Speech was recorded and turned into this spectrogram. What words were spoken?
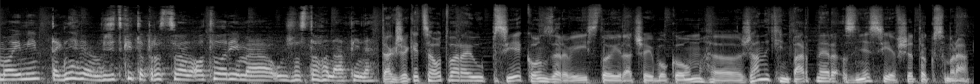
mojimi, tak neviem, vždycky to proste len otvorím a už ho z toho napíne. Takže keď sa otvárajú psie konzervy, stojí radšej bokom. E, Žanetín partner znesie všetok smrad,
